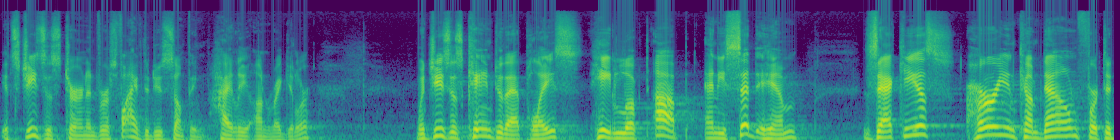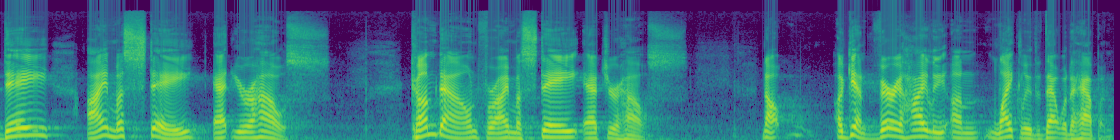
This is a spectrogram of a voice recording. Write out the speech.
it's Jesus' turn in verse 5 to do something highly unregular. When Jesus came to that place, he looked up and he said to him, Zacchaeus, hurry and come down, for today I must stay at your house. Come down, for I must stay at your house. Now, again, very highly unlikely that that would have happened.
